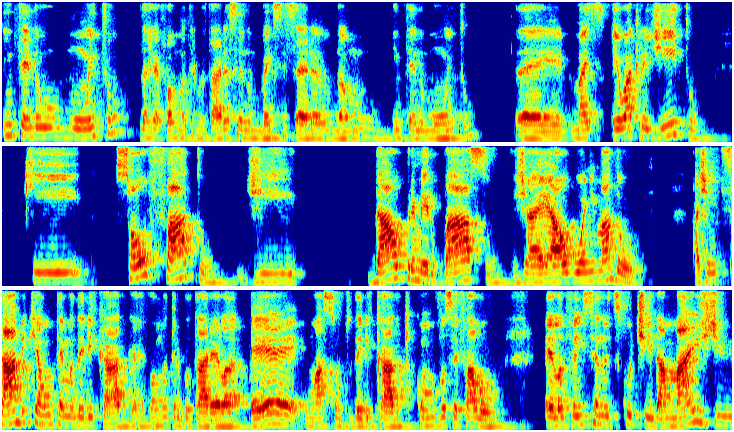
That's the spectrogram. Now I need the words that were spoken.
entendo muito da reforma tributária, sendo bem sincera, eu não entendo muito, é, mas eu acredito que só o fato de dar o primeiro passo já é algo animador. A gente sabe que é um tema delicado, que a reforma tributária ela é um assunto delicado, que, como você falou, ela vem sendo discutida há mais de,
